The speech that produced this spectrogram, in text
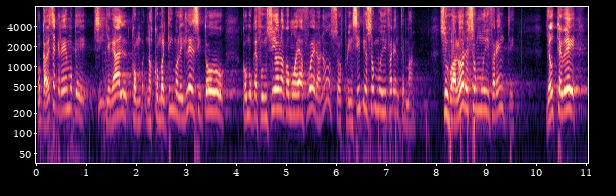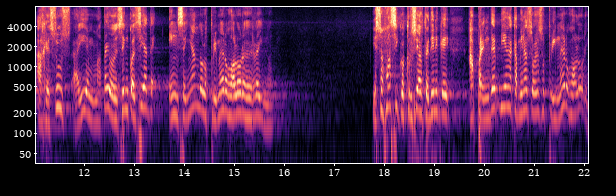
Porque a veces creemos que sí, llegar, nos convertimos a la iglesia y todo como que funciona como allá afuera. No, sus principios son muy diferentes, hermano. Sus valores son muy diferentes. Ya usted ve a Jesús ahí en Mateo del 5 al 7 enseñando los primeros valores del reino. Y eso es básico, es crucial. Usted tiene que aprender bien a caminar sobre esos primeros valores.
